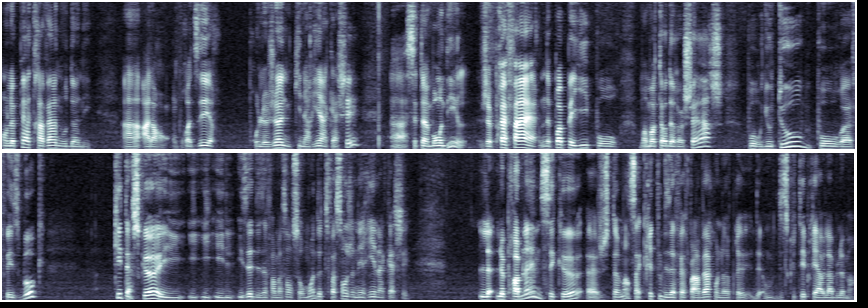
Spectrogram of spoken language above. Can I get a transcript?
on le, paie à travers nos données. Euh, alors, on pourra dire, pour le jeune qui n'a rien à cacher, euh, c'est un bon deal. Je préfère ne pas payer pour mon moteur de recherche, pour YouTube, pour euh, Facebook, quitte à ce qu'ils ils aient des informations sur moi. De toute façon, je n'ai rien à cacher le, problème, c'est que, euh, justement, ça crée tous les effets pervers qu'on a discuté préalablement.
